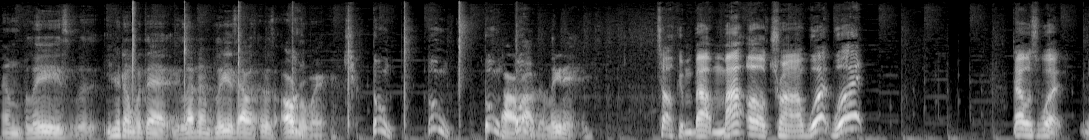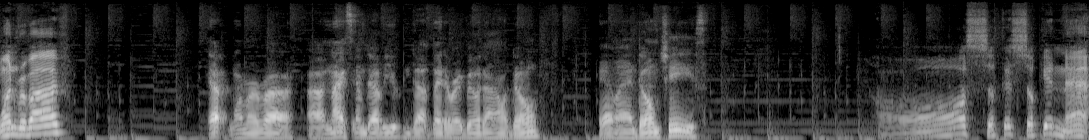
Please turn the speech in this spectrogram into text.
Them bleeds, you hit him with that 11 bleeds, that was, it was over with. Boom, boom, boom, Talk about delete it. Talking about my Ultron. What? What? That was what? One revive? Yep, one revive. Uh, nice MW. You got Beta Ray Bill down with Doom. Yeah, man, Doom cheese. Oh, sucker, sucker, now.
